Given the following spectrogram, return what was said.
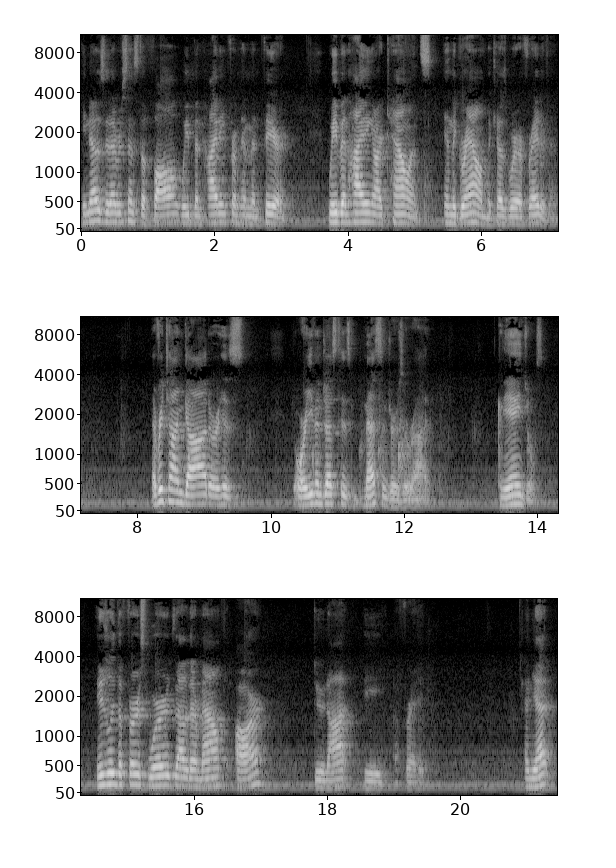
He knows that ever since the fall, we've been hiding from Him in fear. We've been hiding our talents in the ground because we're afraid of Him. Every time God or His, or even just His messengers arrive, the angels, usually the first words out of their mouth are, Do not be afraid. And yet,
